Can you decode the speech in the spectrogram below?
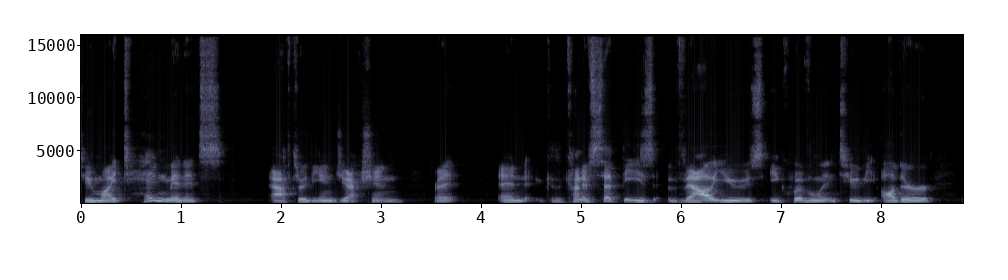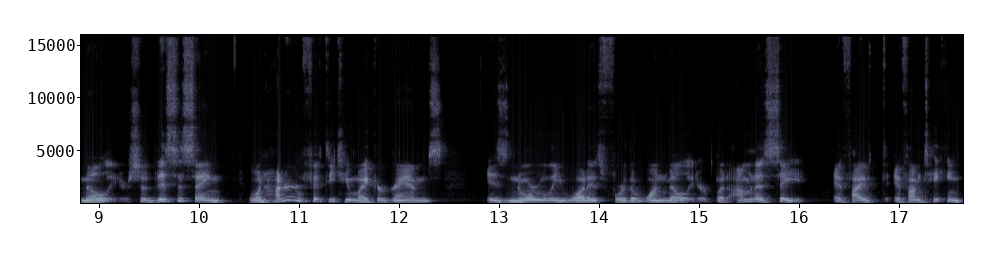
to my 10 minutes after the injection, right? and kind of set these values equivalent to the other milliliters. So this is saying 152 micrograms is normally what is for the one milliliter, but I'm going to say if I if I'm taking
